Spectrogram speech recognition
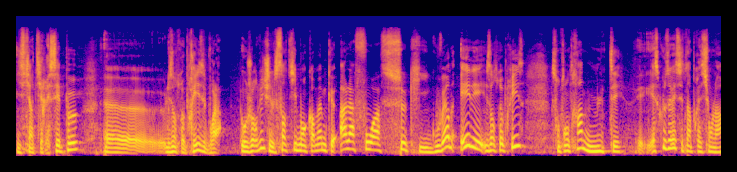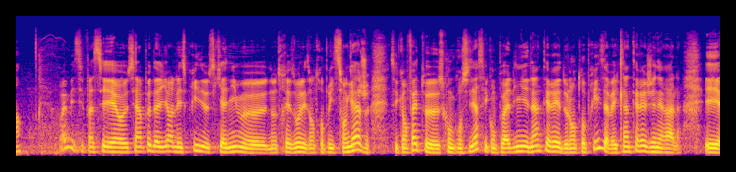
Ils s'y intéressaient peu. les entreprises, voilà, Aujourd'hui, j'ai le sentiment quand même que à la fois ceux qui gouvernent et les entreprises sont en train de muter. Est-ce que vous avez cette impression-là? Oui, mais c'est euh, c'est un peu d'ailleurs l'esprit de ce qui anime euh, notre réseau Les entreprises s'engagent. C'est qu'en fait, euh, ce qu'on considère, c'est qu'on peut aligner l'intérêt de l'entreprise avec l'intérêt général. Et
